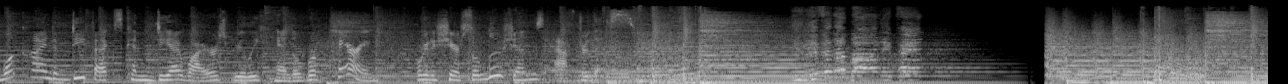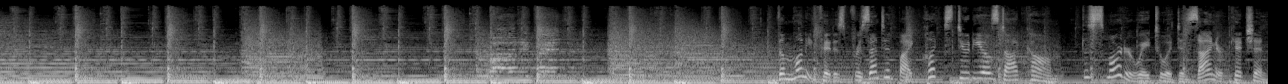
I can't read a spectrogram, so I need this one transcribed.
what kind of defects can DIYers really handle repairing? We're going to share solutions after this. You live in a money pit. The Money Pit is presented by CliqStudios.com, the smarter way to a designer kitchen.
